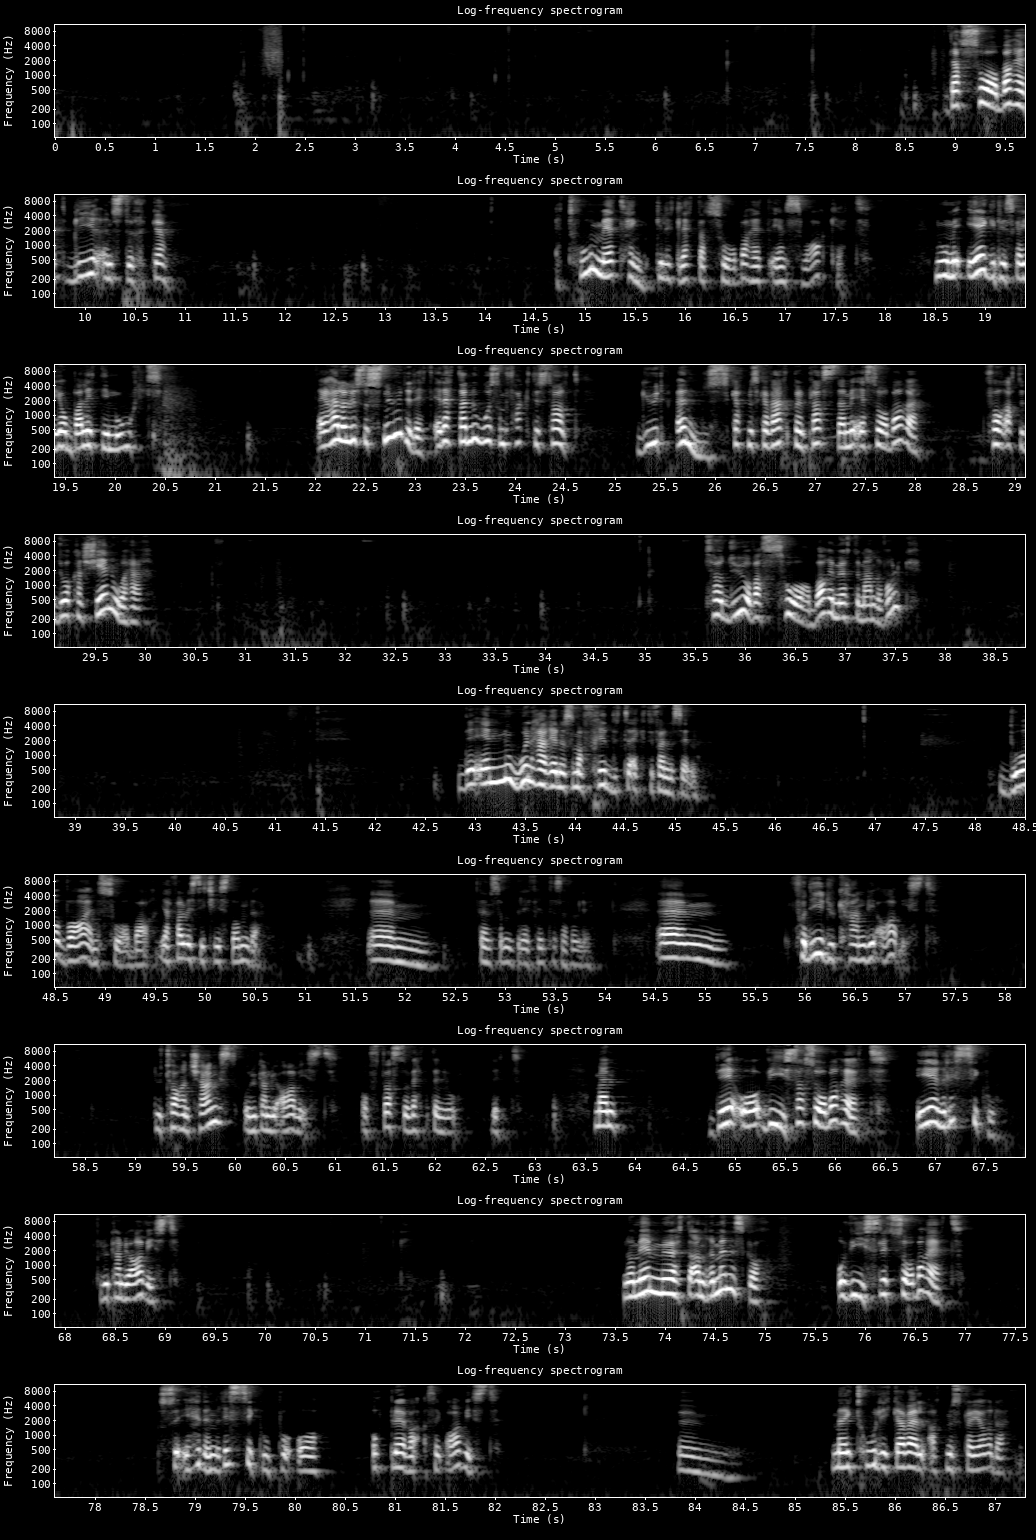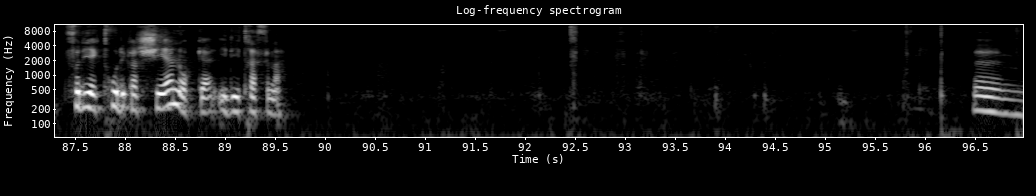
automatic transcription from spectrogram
Der sårbarhet blir en styrke. Jeg tror vi tenker litt lett at sårbarhet er en svakhet. Noe vi egentlig skal jobbe litt imot. Jeg har heller lyst til å snu det litt. Er dette noe som faktisk talt Gud ønsker at vi skal være på en plass der vi er sårbare, for at det da kan skje noe her? Tør du å være sårbar i møte med andre folk? Det er noen her inne som har fridd til ektefellen sin. Da var en sårbar. Iallfall hvis de ikke visste om det. Um, den som ble fridd til, selvfølgelig. Um, fordi du kan bli avvist. Du tar en sjanse, og du kan bli avvist. Oftest så vet en jo litt. Men det å vise sårbarhet er en risiko, for du kan bli avvist. Når vi møter andre mennesker og viser litt sårbarhet, så er det en risiko på å oppleve seg avvist. Um, men jeg tror likevel at vi skal gjøre det, fordi jeg tror det kan skje noe i de treffene. Um,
